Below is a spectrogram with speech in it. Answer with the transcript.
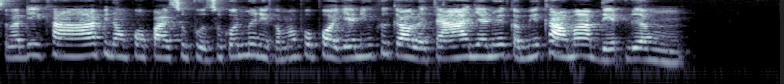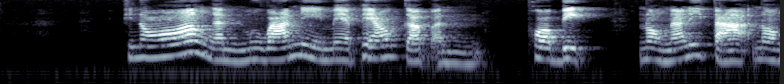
สวัสดีค่ะ พี่น้องปอปายสุภุสุคนมือนี่กับมาพอพอยานิ้วคือเก่าเลยจ้ายานิ้วกับมีข่าวมาอัปเดตเรื่อง พี่น้องอันมือวานนี่แม่แพ้วกับอันพอบิ๊กน้องนาริตะน้อง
